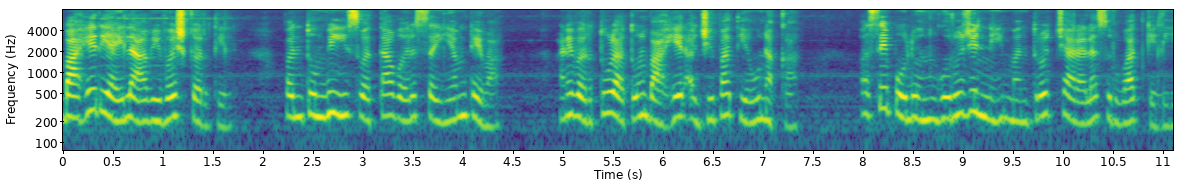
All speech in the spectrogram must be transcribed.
बाहेर यायला विवश करतील. पण तुम्ही स्वतःवर संयम ठेवा. आणि वर्तुळातून बाहेर अजिबात येऊ नका असे बोलून गुरुजींनी मंत्रोच्चाराला सुरुवात केली.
